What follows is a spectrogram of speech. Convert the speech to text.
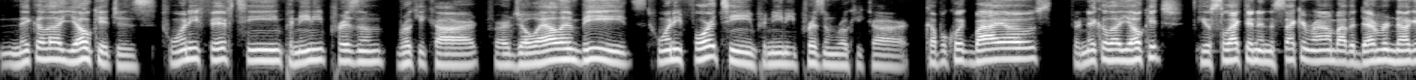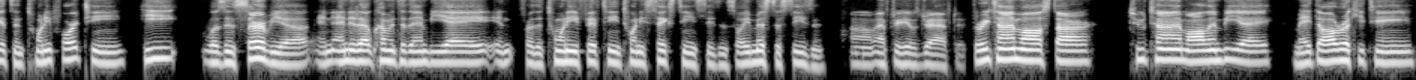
Nikola Jokic's 2015 Panini Prism rookie card for Joel Embiid's 2014 Panini Prism rookie card. Couple quick bios for Nikola Jokic. He was selected in the second round by the Denver Nuggets in 2014. He was in Serbia and ended up coming to the NBA in for the 2015-2016 season. So he missed a season um, after he was drafted. Three-time All-Star, two-time All-NBA, made the all rookie team.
